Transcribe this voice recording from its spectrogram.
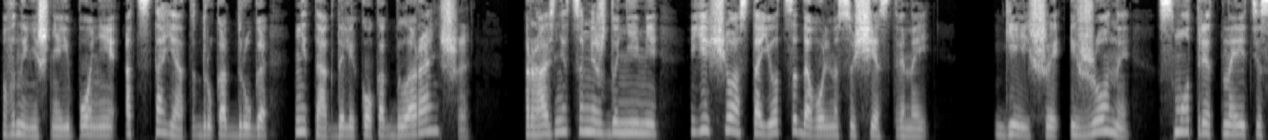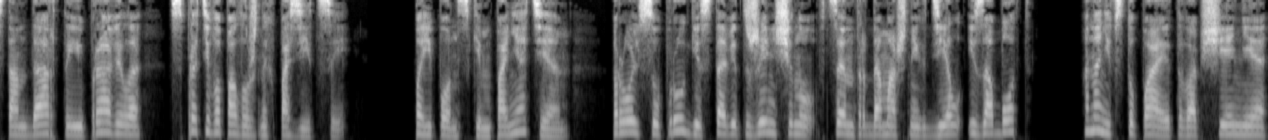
в нынешней Японии отстоят друг от друга не так далеко, как было раньше, разница между ними еще остается довольно существенной. Гейши и жены смотрят на эти стандарты и правила с противоположных позиций. По японским понятиям, роль супруги ставит женщину в центр домашних дел и забот. Она не вступает в общение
